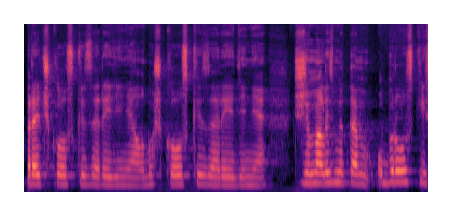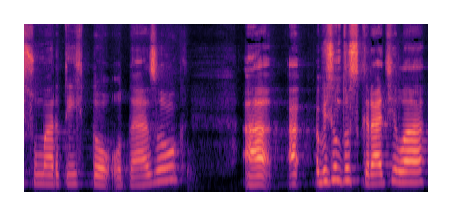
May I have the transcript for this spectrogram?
predškolské zariadenia alebo školské zariadenia. Čiže mali sme tam obrovský sumár týchto otázok a, a aby som to skrátila,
